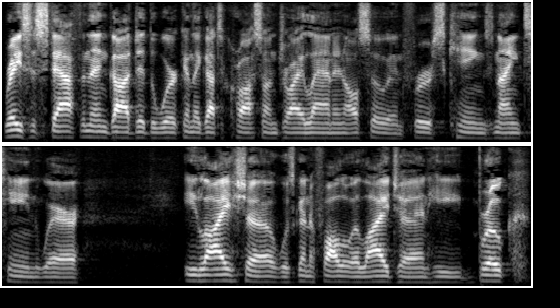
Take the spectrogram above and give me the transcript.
raise his staff, and then God did the work, and they got to cross on dry land. And also in 1 Kings 19, where Elisha was going to follow Elijah, and he broke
